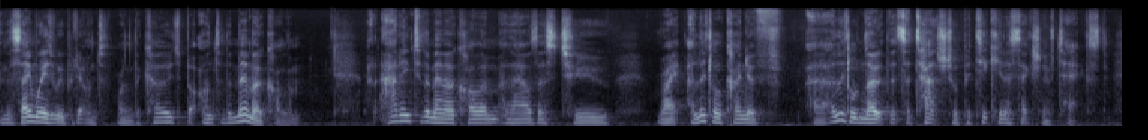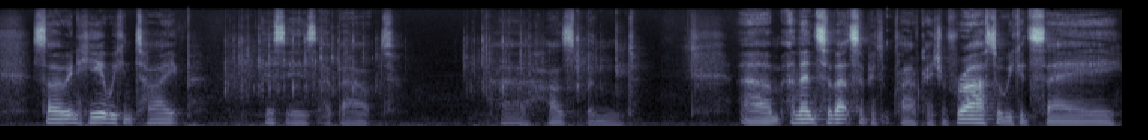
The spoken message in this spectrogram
in the same way as we put it onto one of the codes, but onto the memo column. And adding to the memo column allows us to write a little kind of uh, a little note that's attached to a particular section of text. So in here we can type, this is about her husband. Um, and then, so that's a bit of clarification for us, or we could say,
